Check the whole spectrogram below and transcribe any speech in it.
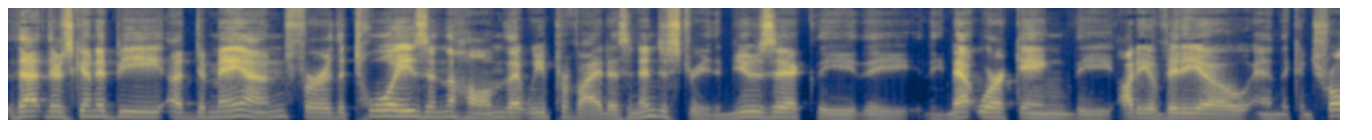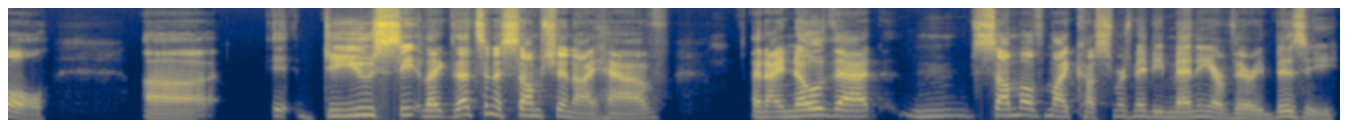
that there's going to be a demand for the toys in the home that we provide as an industry the music the the the networking the audio video and the control uh it, do you see like that's an assumption i have and i know that some of my customers maybe many are very busy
